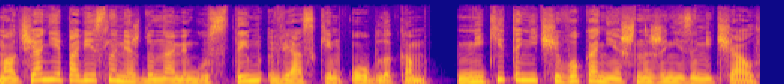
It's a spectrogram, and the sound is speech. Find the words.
Молчание повисло между нами густым, вязким облаком. Никита ничего, конечно же, не замечал.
